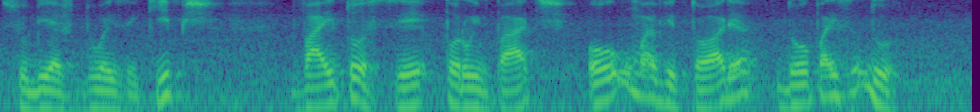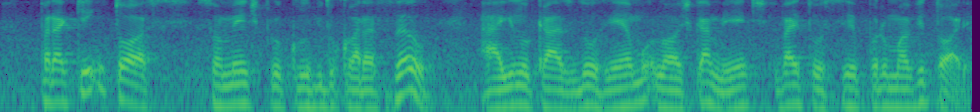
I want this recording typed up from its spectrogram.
subir as duas equipes, vai torcer por um empate ou uma vitória do Paysandu. Para quem torce somente para o clube do coração, aí no caso do Remo, logicamente, vai torcer por uma vitória.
